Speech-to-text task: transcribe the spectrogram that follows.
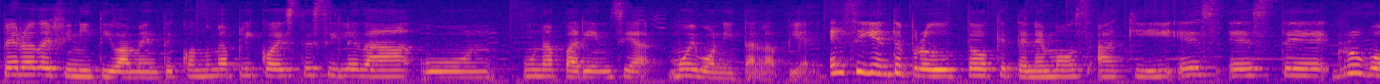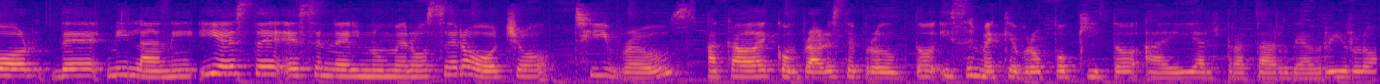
pero definitivamente cuando me aplico este sí le da un, una apariencia muy bonita a la piel. El siguiente producto que tenemos aquí es este rubor de Milani y este es en el número 08 Tea Rose. Acabo de comprar este producto y se me quebró poquito ahí al tratar de abrirlo.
